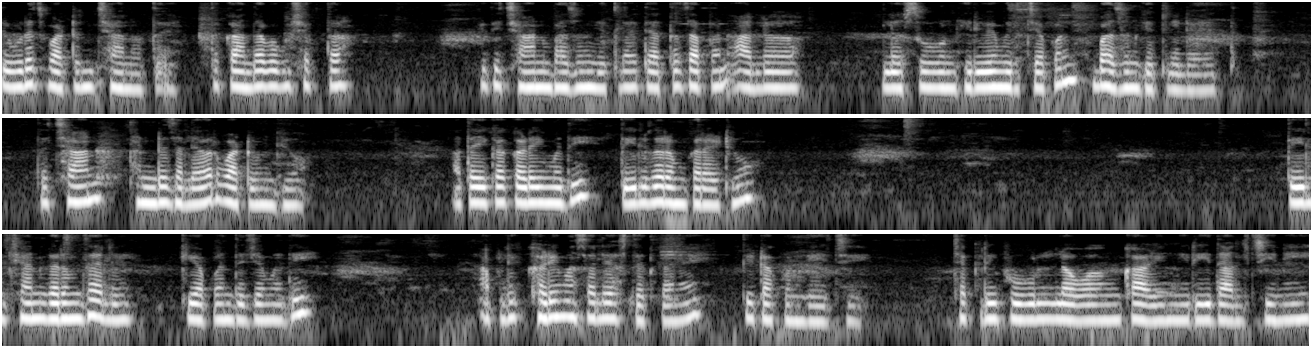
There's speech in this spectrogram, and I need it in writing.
तेवढंच वाटण छान होतं आहे तर कांदा बघू शकता किती छान भाजून घेतला आहे त्यातच आपण आलं लसूण हिरव्या मिरच्या पण भाजून घेतलेल्या आहेत. तर छान थंड झाल्यावर वाटून घेऊ. आता एका कढईमध्ये तेल गरम करायला ठेवू. तेल छान गरम झाले की आपण त्याच्यामध्ये आपले खडे मसाले असतात का नाही ते टाकून घ्यायचे. चक्रीफूल लवंग काळी मिरी दालचिनी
